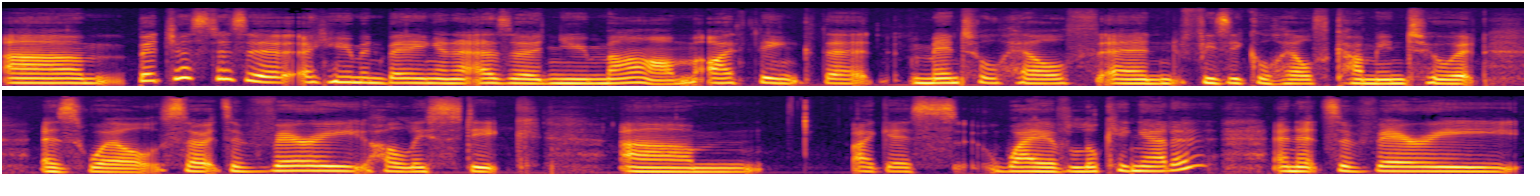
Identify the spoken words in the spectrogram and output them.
Um, but just as a, a, human being and as a new mum, I think that mental health and physical health come into it as well. So it's a very holistic. Um, I guess, way of looking at it. And it's a very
